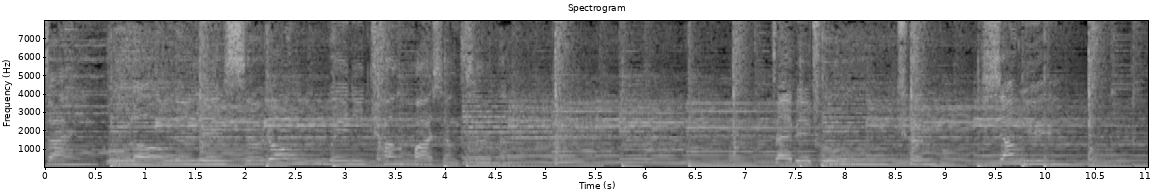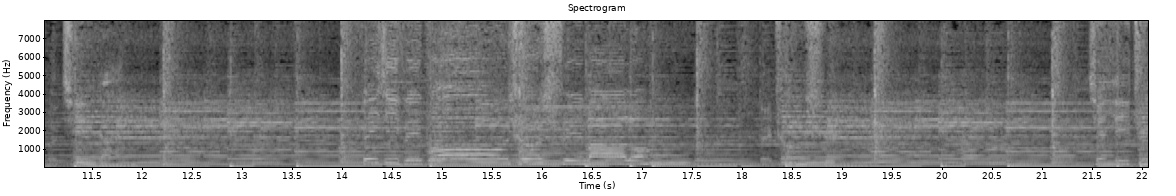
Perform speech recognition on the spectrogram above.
在鼓楼的夜色中为你唱花香自来，在别处沉默相遇和期待。飞机飞过车水马龙的城市，千里之外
